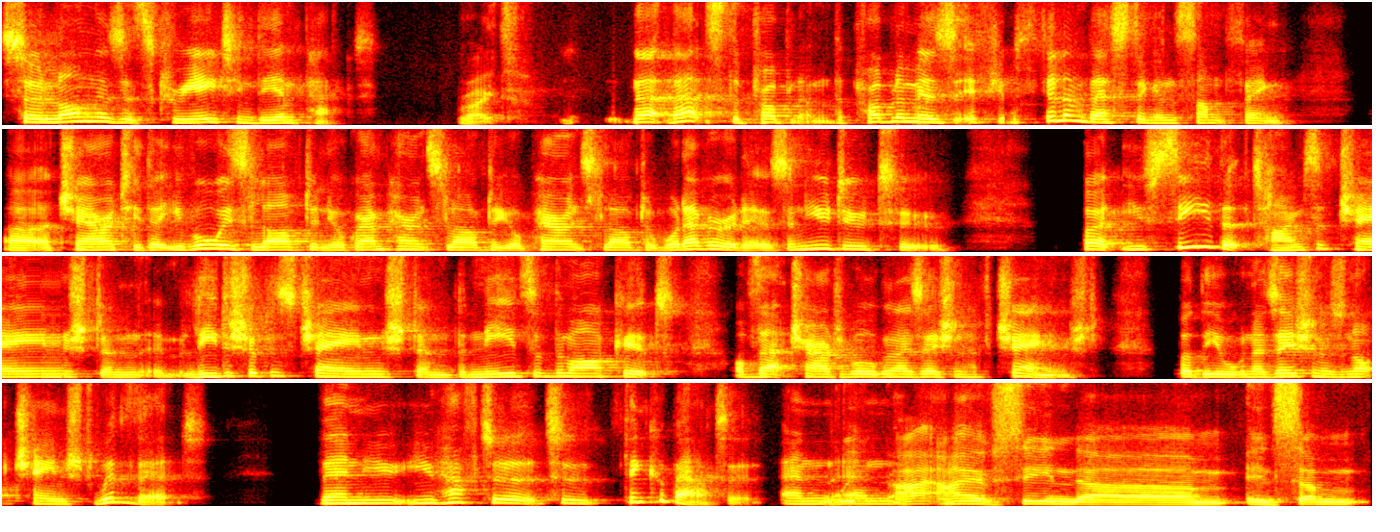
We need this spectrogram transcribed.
so long as it's creating the impact. Right. That that's the problem. The problem is if you're still investing in something uh, a charity that you've always loved and your grandparents loved or your parents loved or whatever it is, and you do too. But you see that times have changed and leadership has changed and the needs of the market of that charitable organization have changed, but the organization has not changed with it. Then you you have to to think about it. And, and I, I have seen um, in some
